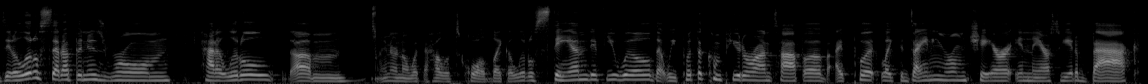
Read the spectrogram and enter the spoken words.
did a little setup in his room. Had a little um, I don't know what the hell it's called, like a little stand, if you will, that we put the computer on top of. I put like the dining room chair in there, so he had a back.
